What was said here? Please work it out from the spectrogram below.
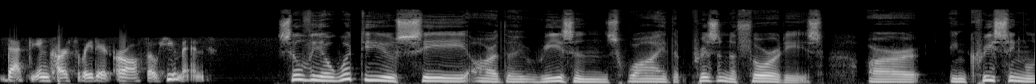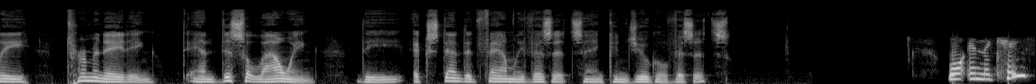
that the incarcerated are also human. Sylvia, what do you see are the reasons why the prison authorities are increasingly terminating and disallowing the extended family visits and conjugal visits? Well, in the case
